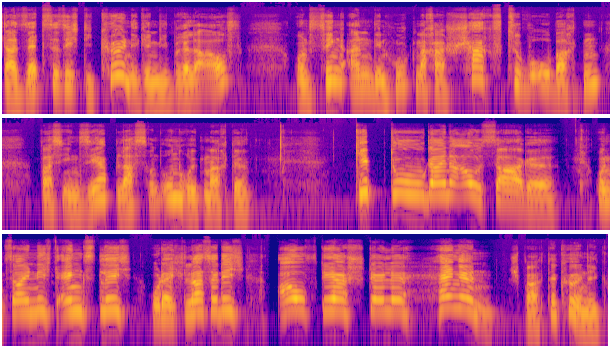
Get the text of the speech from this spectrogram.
Da setzte sich die Königin die Brille auf und fing an, den Hutmacher scharf zu beobachten, was ihn sehr blass und unruhig machte. Gib du deine Aussage und sei nicht ängstlich, oder ich lasse dich auf der Stelle hängen, sprach der König.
